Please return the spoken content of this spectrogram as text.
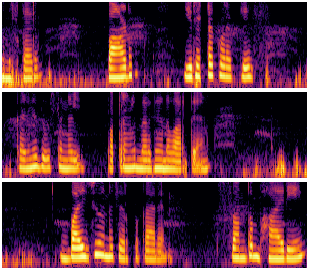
നമസ്കാരം. പാടം ഇരട്ടക്കൊലക്കേസ് കഴിഞ്ഞ ദിവസങ്ങളിൽ പത്രങ്ങൾ നിറഞ്ഞു നിന്ന വാർത്തയാണ്. ബൈജു എന്ന ചെറുപ്പക്കാരൻ സ്വന്തം ഭാര്യയും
